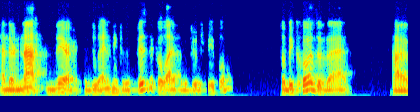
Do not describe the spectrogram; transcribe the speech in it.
And they're not there to do anything for the physical life of the Jewish people. So because of that, uh,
